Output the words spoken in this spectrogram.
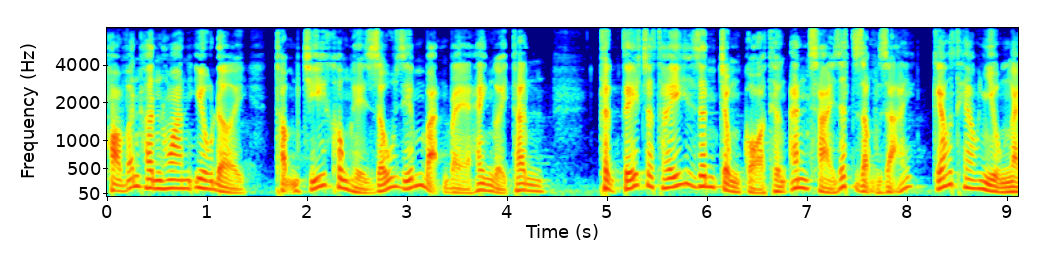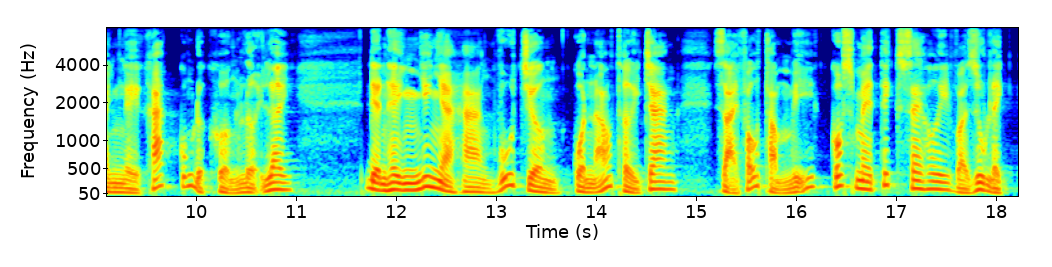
họ vẫn hân hoan yêu đời, thậm chí không hề giấu giếm bạn bè hay người thân. Thực tế cho thấy dân trồng cỏ thường ăn xài rất rộng rãi, kéo theo nhiều ngành nghề khác cũng được hưởng lợi lây. Điển hình như nhà hàng, vũ trường, quần áo thời trang, giải phẫu thẩm mỹ, cosmetic, xe hơi và du lịch.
